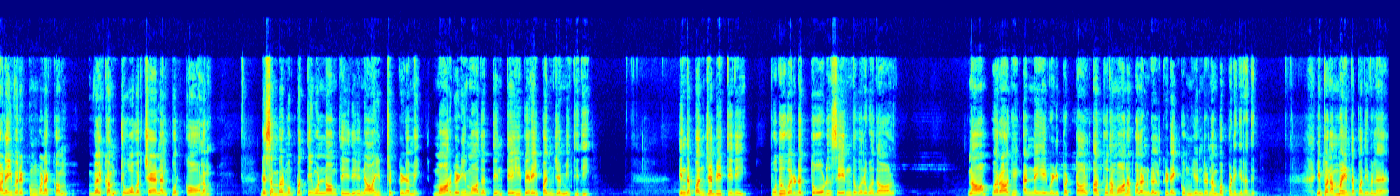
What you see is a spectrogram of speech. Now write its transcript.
அனைவருக்கும் வணக்கம். Welcome to our channel Porkalam. December முப்பத்தி ஒன்றாம் தேதி ஞாயிற்றுக்கிழமை மார்கழி மாதத்தின் தேய்பிறை பஞ்சமி திதி. இந்த பஞ்சமி திதி புது வருடத்தோடு சேர்ந்து வருவதால் நாம் வராகி அன்னையை வழிபட்டால் அற்புதமான பலன்கள் கிடைக்கும் என்று நம்பப்படுகிறது. இப்போ நம்ம இந்த பதிவில்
